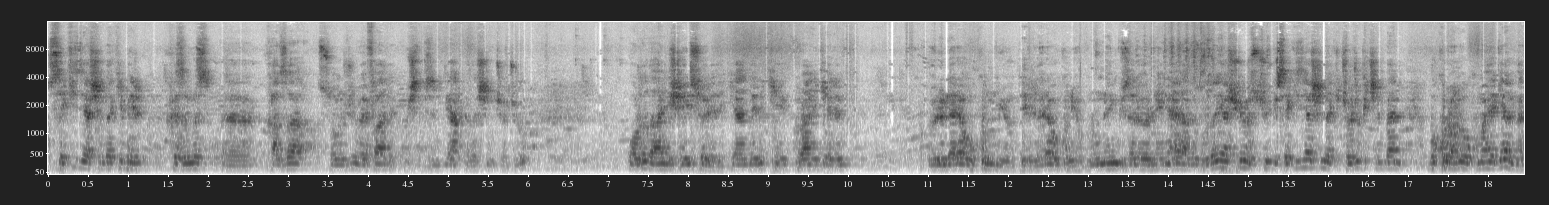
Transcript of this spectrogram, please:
8 yaşındaki bir kızımız e, kaza sonucu vefat etmişti. Bizim bir arkadaşın çocuğu. Orada da aynı şeyi söyledik. Yani dedi ki Kur'an-ı Kerim ölülere okunmuyor, dirilere okunuyor. Bunun en güzel örneğini herhalde burada yaşıyoruz. Çünkü 8 yaşındaki çocuk için ben bu Kur'an'ı okumaya gelmedim.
